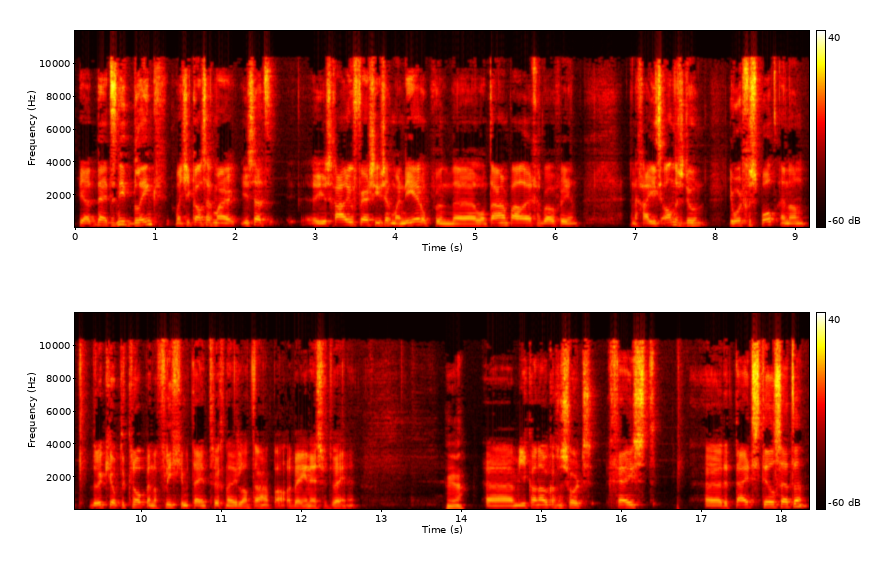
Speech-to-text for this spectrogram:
Ja, nee, het is niet blink. Want je kan zeg maar, je zet je schaduwversie zeg maar neer op een uh, lantaarnpaal ergens bovenin. En dan ga je iets anders doen. Je wordt gespot en dan druk je op de knop en dan vlieg je meteen terug naar die lantaarnpaal. Dan ben je ineens verdwenen. Ja. Um, je kan ook als een soort geest uh, de tijd stilzetten.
